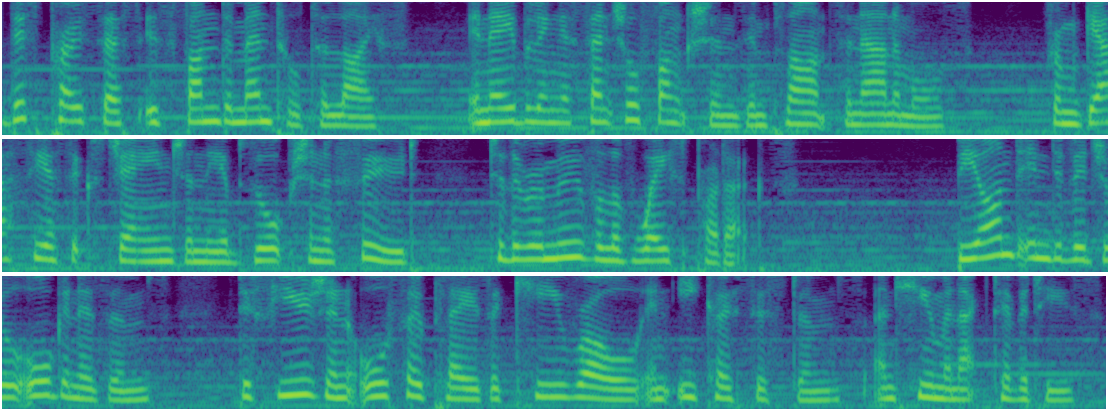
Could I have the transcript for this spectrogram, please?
This process is fundamental to life, enabling essential functions in plants and animals, from gaseous exchange and the absorption of food to the removal of waste products. Beyond individual organisms, diffusion also plays a key role in ecosystems and human activities.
